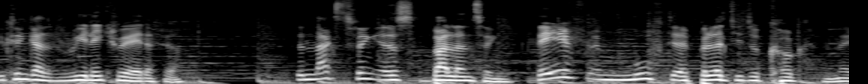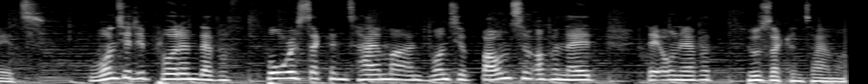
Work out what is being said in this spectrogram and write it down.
you can get really creative here. The next thing is balancing. They've removed the ability to cook nades. Once you deploy them, they have a 4 second timer and once you bounce them off a nade, they only have a 2 second timer.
